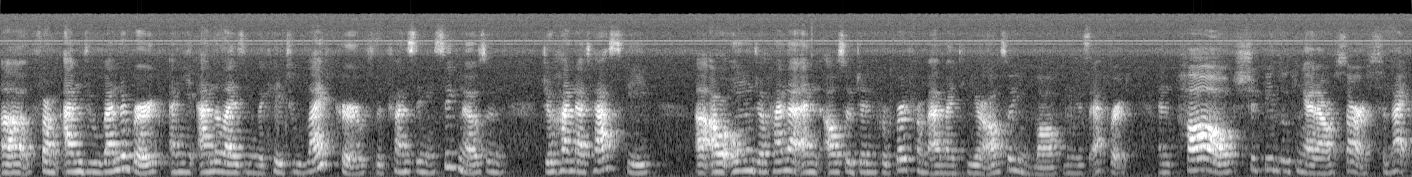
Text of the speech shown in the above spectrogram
uh, from Andrew Vanderburg and in analyzing the K2 light curves, the transiting signals, and Johanna Teske uh, our own Johanna and also Jennifer Burt from MIT are also involved in this effort. And Paul should be looking at our stars tonight,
